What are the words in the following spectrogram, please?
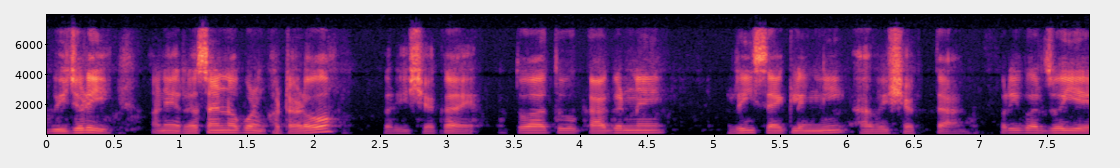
વીજળી અને રસાયણનો પણ ઘટાડો કરી શકાય. તો આ તો કાગળને રિસાયકલિંગની આવશ્યકતા. ફરીવાર જોઈએ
